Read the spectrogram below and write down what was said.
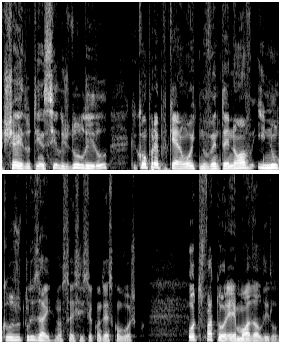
cheia de utensílios do Lidl que comprei porque eram 8,99 e nunca os utilizei. Não sei se isso acontece convosco. Outro fator é a moda Lidl.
